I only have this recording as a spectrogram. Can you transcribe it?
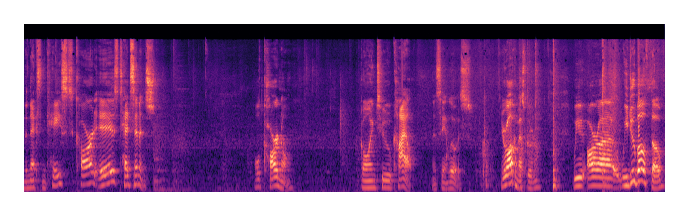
And the next encased card is Ted Simmons. Old Cardinal. Going to Kyle in St. Louis. You're welcome, S. Bruno. We are uh, we do both though.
